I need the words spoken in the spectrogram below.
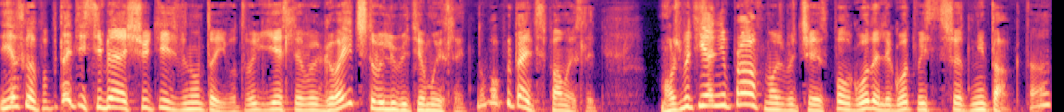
И я сказал, попытайтесь себя ощутить внутри. Вот вы, если вы говорите, что вы любите мыслить, ну, попытайтесь помыслить. Может быть, я не прав, может быть, через полгода или год выяснится, что это не так, да?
